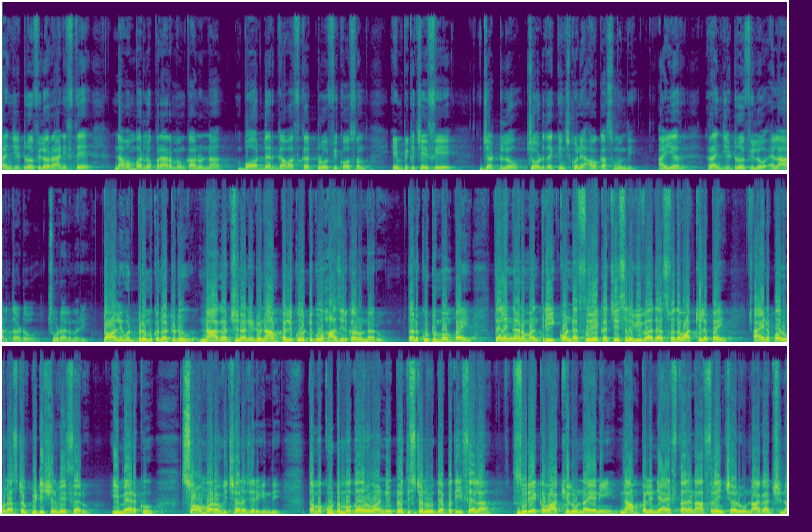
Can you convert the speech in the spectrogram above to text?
రంజీ ట్రోఫీలో రాణిస్తే నవంబర్లో ప్రారంభం కానున్న బోర్డర్ గవాస్కర్ ట్రోఫీ కోసం ఎంపిక చేసే జట్టులో చోటు దక్కించుకునే అవకాశం ఉంది. అయ్యర్ రంజీ ట్రోఫీలో ఎలా ఆడతాడో చూడాలి మరి. టాలీవుడ్ ప్రముఖ నటుడు నాగార్జున నేడు నాంపల్లి కోర్టుకు హాజరు కానున్నారు. తన కుటుంబంపై తెలంగాణ మంత్రి కొండ సురేఖ చేసిన వివాదాస్పద వ్యాఖ్యలపై ఆయన పరువు నష్టం పిటిషన్ వేశారు. ఈ మేరకు సోమవారం విచారణ జరిగింది. తమ కుటుంబ గౌరవాన్ని ప్రతిష్టను దెబ్బతీసేలా సురేఖ వ్యాఖ్యలు ఉన్నాయని నాంపల్లి న్యాయస్థానాన్ని ఆశ్రయించారు నాగార్జున.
